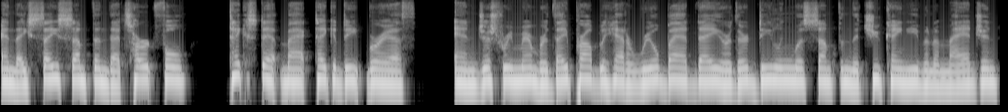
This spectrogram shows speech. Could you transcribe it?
and they say something that's hurtful, take a step back, take a deep breath, and just remember they probably had a real bad day or they're dealing with something that you can't even imagine.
